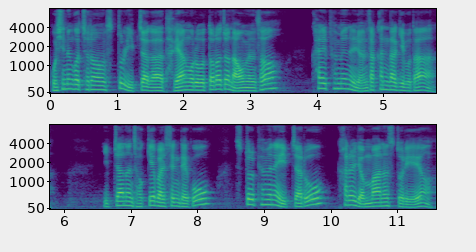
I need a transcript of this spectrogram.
보시는 것처럼 숫돌 입자가 다량으로 떨어져 나오면서 칼 표면을 연삭한다기보다 입자는 적게 발생되고 숫돌 표면의 입자로 칼을 연마하는 숫돌이에요.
